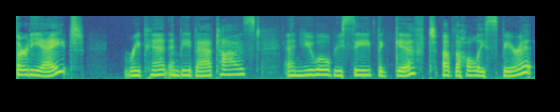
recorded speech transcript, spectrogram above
38. Repent and be baptized, and you will receive the gift of the Holy Spirit.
